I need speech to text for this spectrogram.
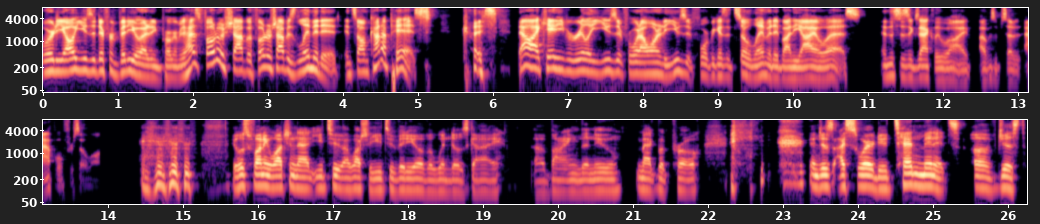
or do y'all use a different video editing program? It has Photoshop, but Photoshop is limited. And so I'm kind of pissed because now I can't even really use it for what I wanted to use it for because it's so limited by the iOS. And this is exactly why I was upset at Apple for so long. it was funny watching that YouTube. I watched a YouTube video of a Windows guy uh, buying the new MacBook Pro. and just, I swear, dude, 10 minutes of just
